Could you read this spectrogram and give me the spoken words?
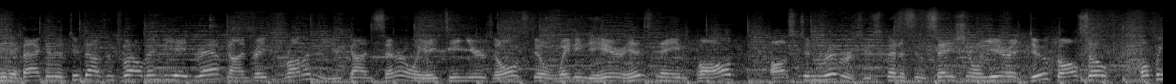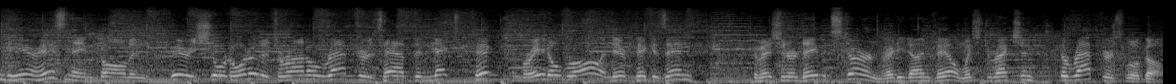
Back in the 2012 NBA draft, Andre Drummond, the UConn center, only 18 years old, still waiting to hear his name called. Austin Rivers, who spent a sensational year at Duke, also hoping to hear his name called in very short order. The Toronto Raptors have the next pick, number eight overall, and their pick is in. Commissioner David Stern ready to unveil in which direction the Raptors will go.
